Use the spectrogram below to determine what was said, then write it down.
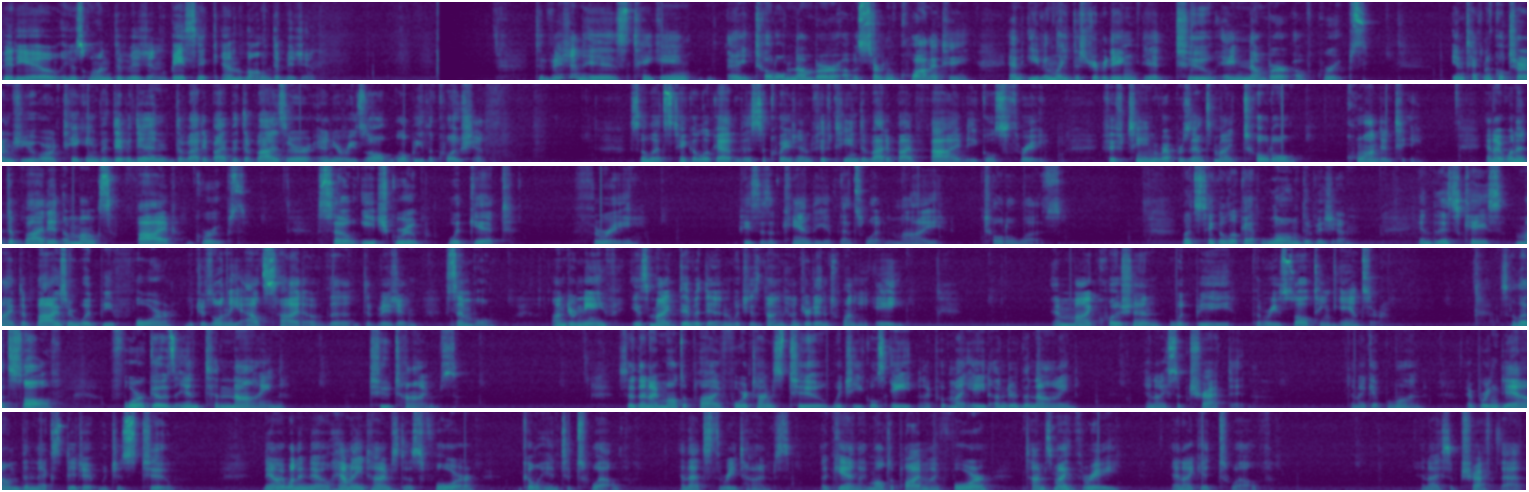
video is on division, basic and long division. Division is taking a total number of a certain quantity and evenly distributing it to a number of groups. In technical terms, you are taking the dividend divided by the divisor and your result will be the quotient. So let's take a look at this equation. 15 divided by 5 equals 3. 15 represents my total quantity. And I want to divide it amongst five groups. So each group would get three pieces of candy if that's what my total was. Let's take a look at long division. In this case, my divisor would be 4, which is on the outside of the division symbol. Underneath is my dividend, which is 928. And my quotient would be the resulting answer. So let's solve. 4 goes into 9 two times. So then I multiply 4 times 2, which equals 8. I put my 8 under the 9, and I subtract it. Then I get 1. I bring down the next digit, which is 2. Now I want to know how many times does 4 go into 12? And that's 3 times. Again, I multiply my 4 times my 3, and I get 12 and I subtract that.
